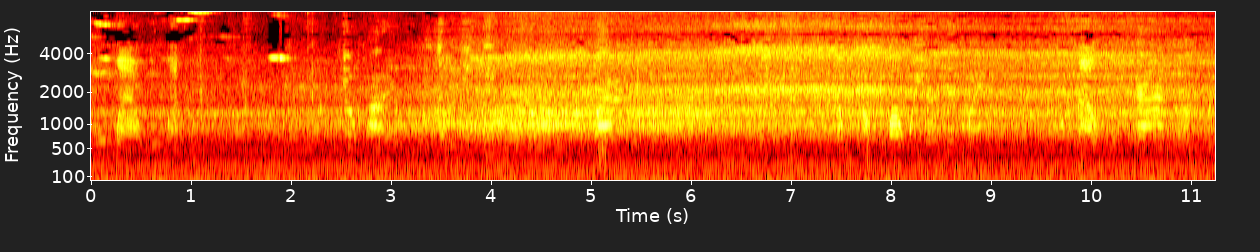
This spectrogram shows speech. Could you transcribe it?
muôn màu muôn mặt chứ không phải mà trong cộng bao quy đó trên mạng lúc nào cũng ca ngợi Mỹ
